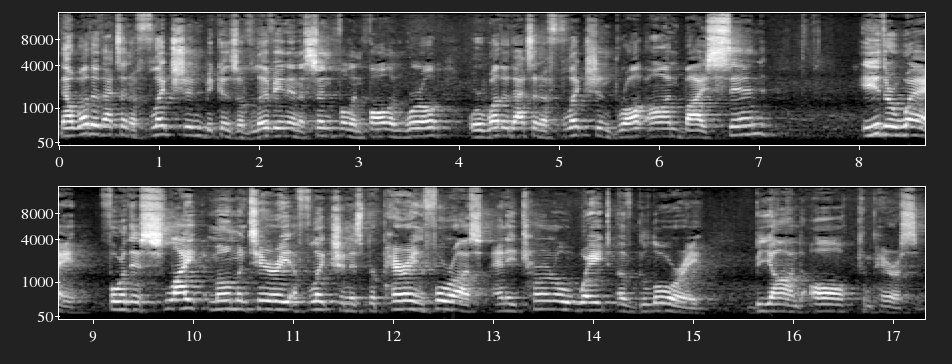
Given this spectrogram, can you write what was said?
Now, whether that's an affliction because of living in a sinful and fallen world, or whether that's an affliction brought on by sin, either way, for this slight momentary affliction is preparing for us an eternal weight of glory beyond all comparison.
